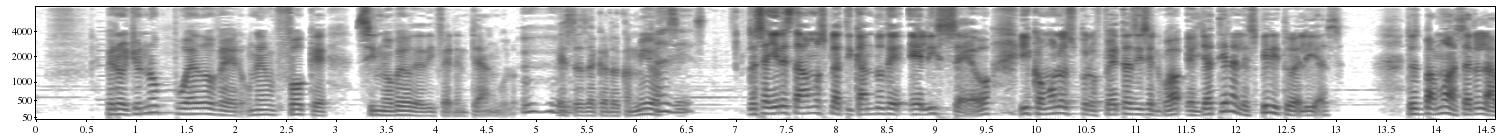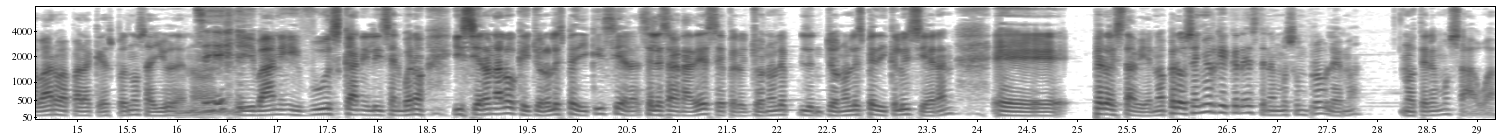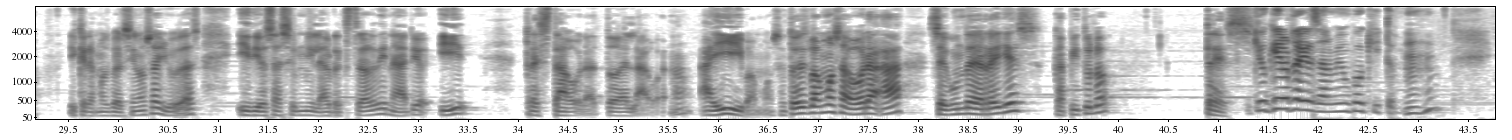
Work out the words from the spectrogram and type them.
Pero yo no puedo ver un enfoque si no veo de diferente ángulo. ¿Estás de acuerdo conmigo? Así es. Entonces ayer estábamos platicando de Eliseo y cómo los profetas dicen, wow, él ya tiene el espíritu de Elías. Entonces vamos a hacerle la barba para que después nos ayude, ¿no? Sí. Y van y buscan y le dicen, bueno, hicieron algo que yo no les pedí que hiciera, se les agradece, pero yo no, le, yo no les pedí que lo hicieran, eh, pero está bien, ¿no? Pero Señor, ¿qué crees? Tenemos un problema, no tenemos agua y queremos ver si nos ayudas y Dios hace un milagro extraordinario y restaura toda el agua, ¿no? Ahí vamos. Entonces vamos ahora a Segunda de Reyes, capítulo 3. Yo quiero regresarme un poquito.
